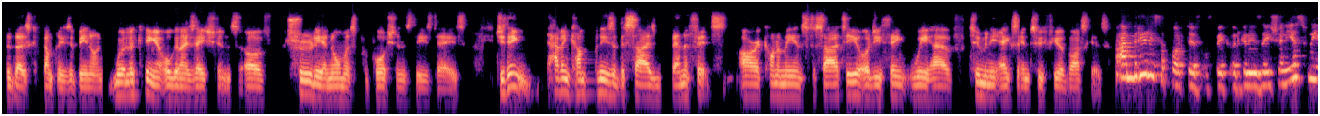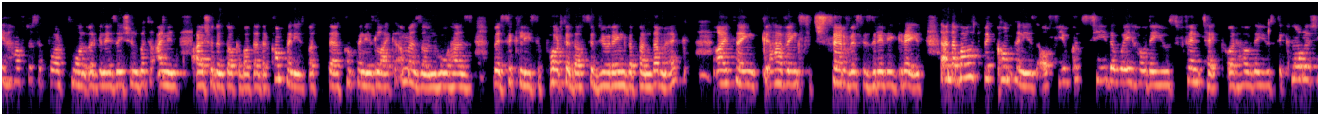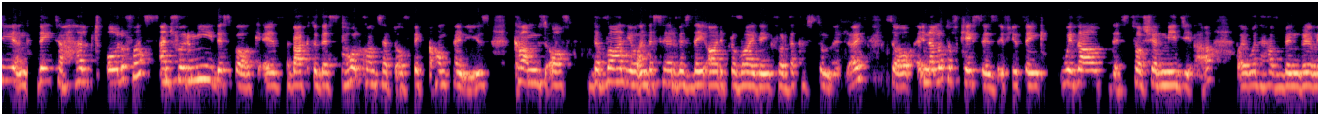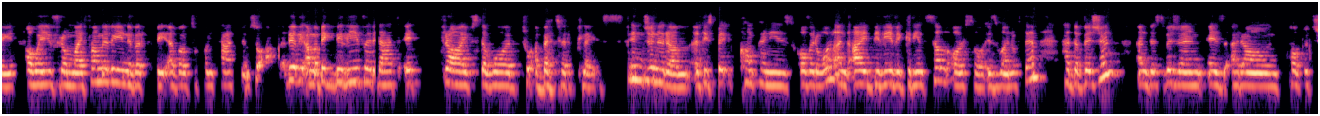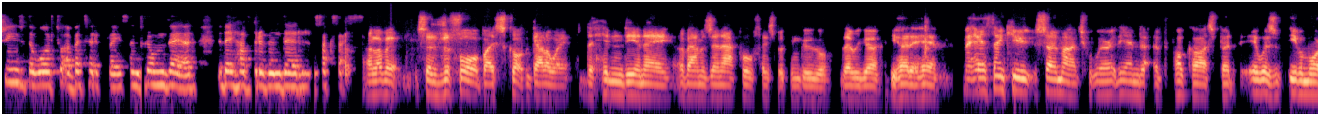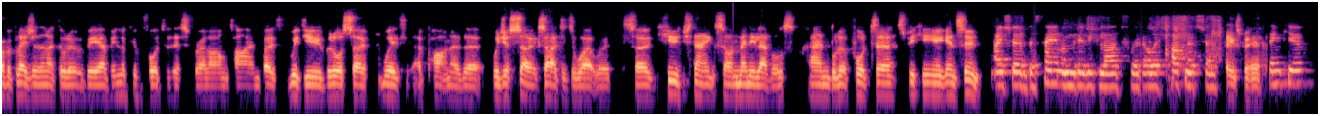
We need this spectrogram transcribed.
that those companies have been on. We're looking at organizations of truly enormous proportions these days. Do you think having companies of this size benefits our economy and society, or do you think we have too many eggs in too few baskets? I'm really supportive of big organization. Yes, we have to support small organization, but I mean, I shouldn't talk about other companies, but companies like Amazon, who has basically supported us during the pandemic, I think having such service is really great. And about big companies, of you could see the way how they use fintech or how they use technology and data helped all of us. And for me, this book is back to this whole concept of big companies comes of the value and the service they are providing for the customer, right? So, in a lot of cases, if you think without this social media, I would have been really away from my family, never be able to contact them. So, really, I'm a big believer that it drives the world to a better place. In general, uh, these big companies overall, and I believe Greensill also is one of them, had a vision and this vision is around how to change the world to a better place and from there they have driven their success i love it so the four by scott galloway the hidden dna of amazon apple facebook and google there we go you heard it here Bahea, thank you so much. We're at the end of the podcast, but it was even more of a pleasure than I thought it would be. I've been looking forward to this for a long time, both with you, but also with a partner that we're just so excited to work with. So, huge thanks on many levels, and we'll look forward to speaking again soon. I share the same. I'm really glad for our partnership. Thanks, for Bahea. Thank you.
